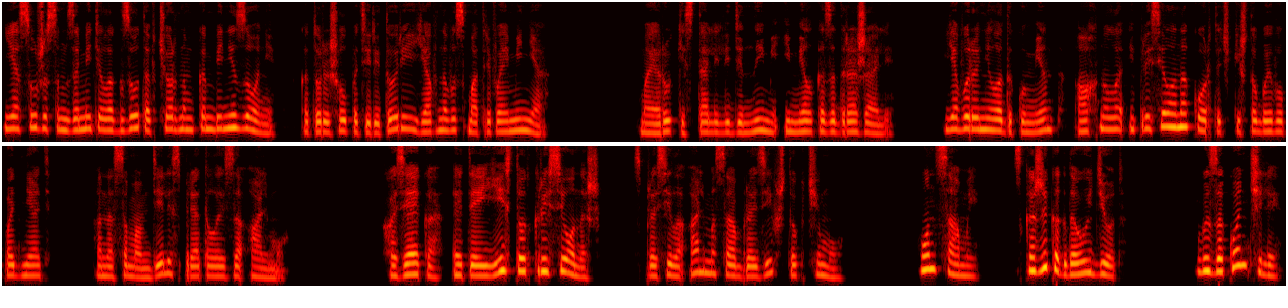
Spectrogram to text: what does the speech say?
я с ужасом заметила Кзота в черном комбинезоне, который шел по территории, явно высматривая меня. Мои руки стали ледяными и мелко задрожали. Я выронила документ, ахнула и присела на корточки, чтобы его поднять, а на самом деле спряталась за Альму. «Хозяйка, это и есть тот крысеныш?» — спросила Альма, сообразив, что к чему. «Он самый. Скажи, когда уйдет». «Вы закончили?»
